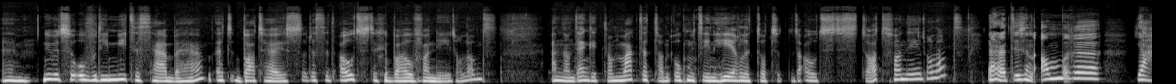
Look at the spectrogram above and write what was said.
Um, nu we het zo over die mythes hebben, hè? het badhuis, dat is het oudste gebouw van Nederland. En dan denk ik, dan maakt het dan ook meteen heerlijk tot de oudste stad van Nederland? Nou, dat is een andere, ja,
